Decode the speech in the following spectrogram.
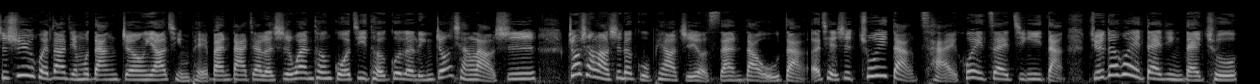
持续回到节目当中，邀请陪伴大家的是万通国际投顾的林忠祥老师。忠祥老师的股票只有三到五档，而且是出一档才会再进一档，绝对会带进带出。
